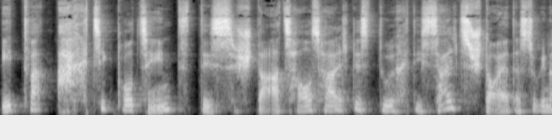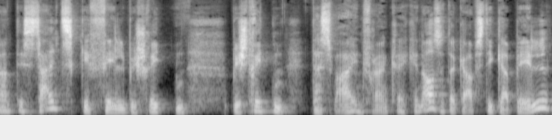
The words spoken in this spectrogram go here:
etwa 80 Prozent des Staatshaushaltes durch die Salzsteuer, das sogenannte Salzgefäll beschritten, bestritten. Das war in Frankreich genauso. Da gab es die Gabelle,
